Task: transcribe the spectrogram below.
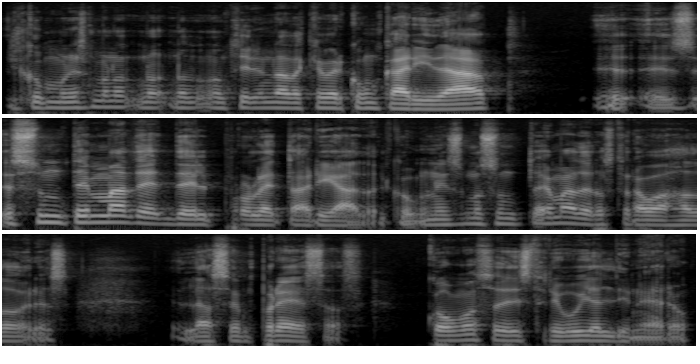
el comunismo no, no, no tiene nada que ver con caridad. E, es, es un tema de, del proletariado. El comunismo es un tema de los trabajadores, las empresas cómo se distribuye el dinero.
